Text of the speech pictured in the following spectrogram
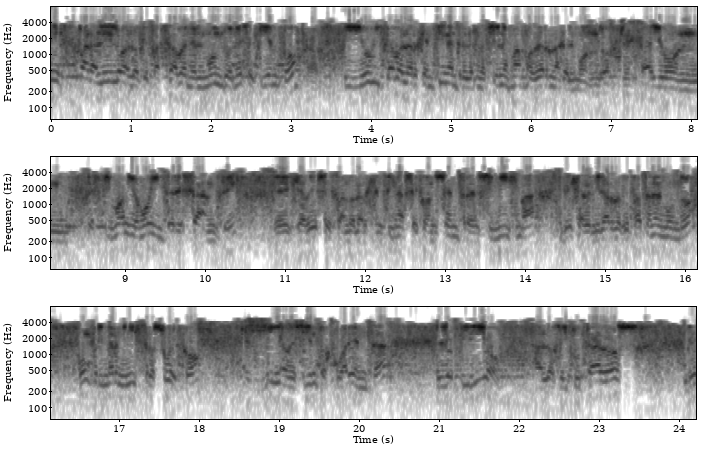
es paralelo a lo que pasaba en el mundo en ese tiempo y ubicaba a la Argentina entre las naciones más modernas del mundo. Hay un testimonio muy interesante eh, que a veces cuando la Argentina se concentra en sí misma, deja de mirar lo que pasa en el mundo, un primer ministro sueco, en 1940, le pidió a los diputados de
